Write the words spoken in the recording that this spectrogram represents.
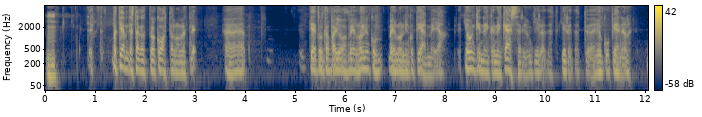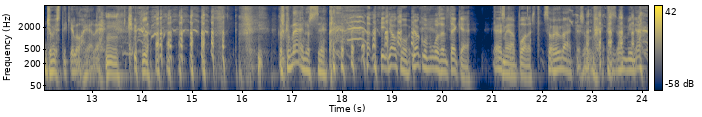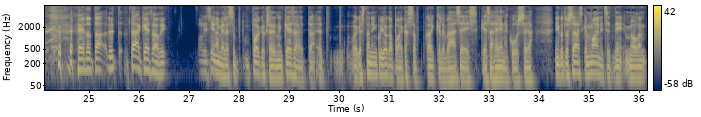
Mm. Et, mä tiedän, mitä sitä tarkoittaa kohtalolla, että ne, ää, tietyllä tavalla joo, meillä on, niin kuin, meillä on niin kuin tiemme ja jonkinnäköinen kässäri on kirjoitettu, kirjoitettu ja joku pienellä joystickilla ohjailee. Mm, kyllä. Koska mä en ole se. niin joku, joku muu sen tekee Esko, meidän puolesta. Se on hyvä, että se on, että se on minä. Hei tota, nyt tämä kesä oli oli siinä mielessä poikkeuksellinen kesä, että, että oikeastaan niin kuin joka paikassa kaikille vähän seis kesä-heinäkuussa. Ja niin kuin tuossa äsken mainitsit, niin me ollaan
